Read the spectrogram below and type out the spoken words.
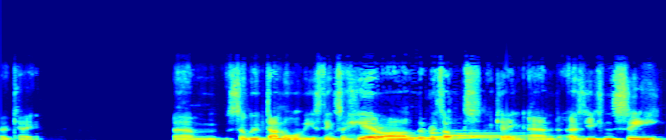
Okay. Um, so we've done all these things. So here are the results, okay? And as you can see,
